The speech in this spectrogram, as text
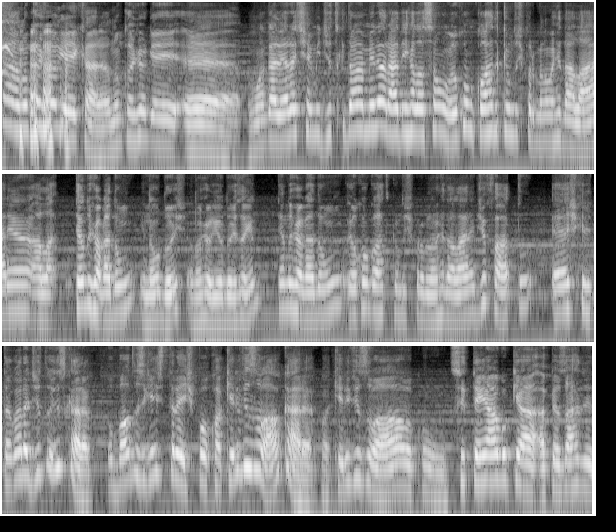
não, eu nunca joguei, cara. Eu nunca joguei. É... Uma galera tinha me dito que dá uma melhorada em relação. Eu concordo que um dos problemas da Larian. La... Tendo jogado um e não o dois, eu não joguei o dois ainda. Tendo jogado um, eu concordo que um dos problemas da Larian, de fato, é escrita. Agora, dito isso, cara, o Baldur's Gate 3, pô, com aquele visual, cara, com aquele visual, com. Se tem algo que, a, apesar de,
